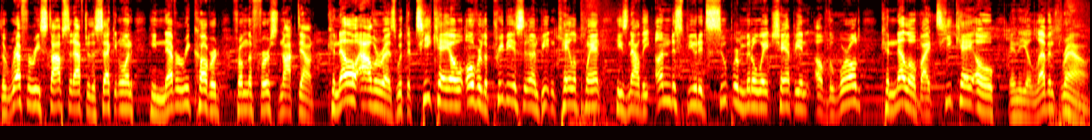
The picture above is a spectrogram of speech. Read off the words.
The referee stops it after the second one. He never recovered from the first knockdown. Canelo Alvarez with the TKO over the previously unbeaten Caleb Plant. He's now the undisputed super middleweight champion of the world. Canelo by TKO in the 11th round.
